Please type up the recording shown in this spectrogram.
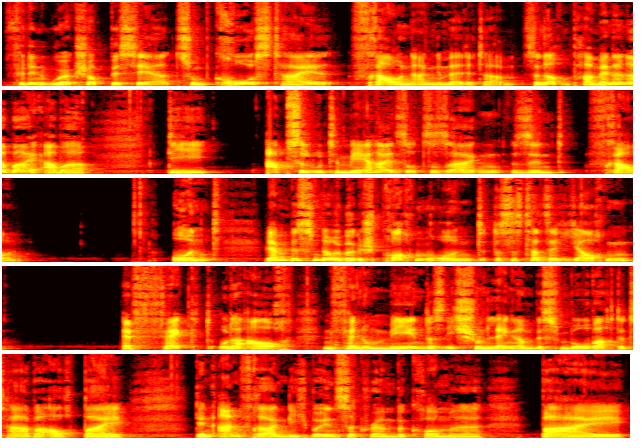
für den Workshop bisher zum Großteil Frauen angemeldet haben. Sind auch ein paar Männer dabei, aber die absolute Mehrheit sozusagen sind Frauen. Und wir haben ein bisschen darüber gesprochen und das ist tatsächlich auch ein Effekt oder auch ein Phänomen, das ich schon länger ein bisschen beobachtet habe, auch bei den Anfragen, die ich über Instagram bekomme, bei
